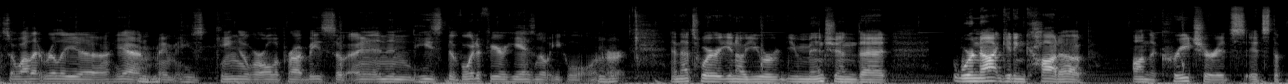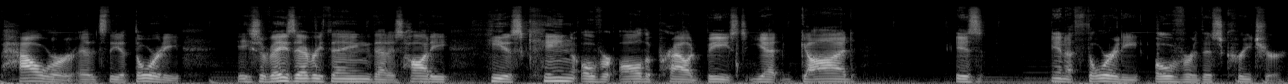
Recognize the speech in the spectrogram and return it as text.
So while that really, uh, yeah, I mean, he's king over all the proud beasts. So and then he's devoid of fear. He has no equal on earth. and that's where you know you were you mentioned that we're not getting caught up on the creature it's it's the power it's the authority he surveys everything that is haughty. He is king over all the proud beasts yet god is in authority over this creature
